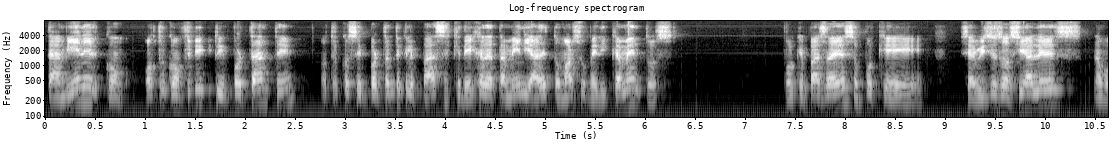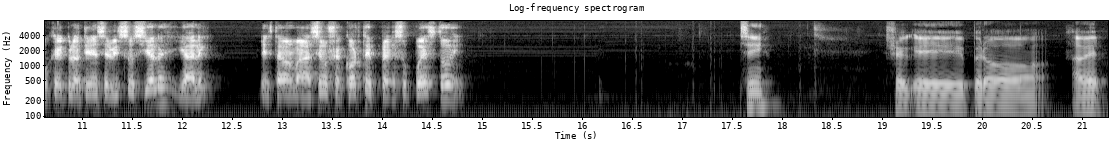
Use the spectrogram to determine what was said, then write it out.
también el otro conflicto importante, otra cosa importante que le pasa es que deja de, también ya de tomar sus medicamentos. ¿Por qué pasa eso? Porque servicios sociales, la mujer que la tiene en servicios sociales, ya le, le estaban haciendo un recorte de presupuesto. Y... Sí. Eh, pero, a ver.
